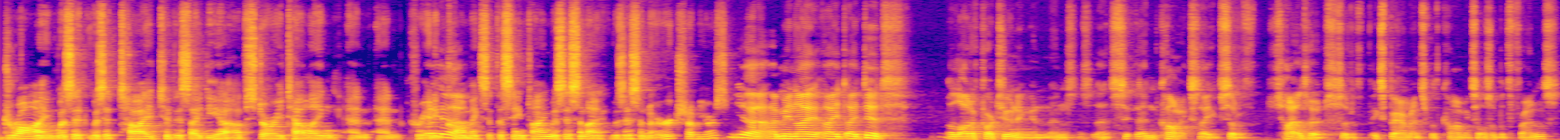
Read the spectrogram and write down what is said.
drawing, was it was it tied to this idea of storytelling and and creating oh, yeah. comics at the same time? Was this an was this an urge of yours? Yeah, I mean, I I, I did a lot of cartooning and, and, and comics, like sort of childhood sort of experiments with comics, also with friends.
